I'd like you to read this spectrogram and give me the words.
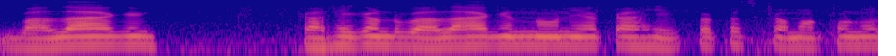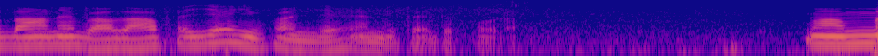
බලාගෙන් කටිකඩු බලාගෙන් ඕනයකා හිප්පකස් කමක්කුණු දානේ බලාපය හිපංජහැනිටට පොර. මම්ම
